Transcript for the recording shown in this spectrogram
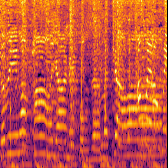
သပင်ကဖားရတဲ့ပုံစံမကြပါအောင်မဲအောင်မဲ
